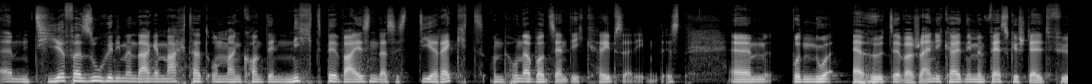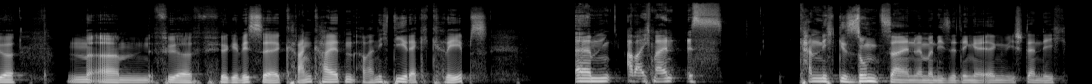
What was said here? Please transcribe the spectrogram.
ähm, Tierversuche, die man da gemacht hat und man konnte nicht beweisen, dass es direkt und hundertprozentig krebserregend ist. Ähm, wurden nur erhöhte Wahrscheinlichkeiten eben festgestellt für, ähm, für, für gewisse Krankheiten, aber nicht direkt Krebs. Ähm, aber ich meine, es kann nicht gesund sein, wenn man diese Dinge irgendwie ständig,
